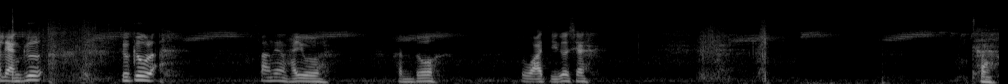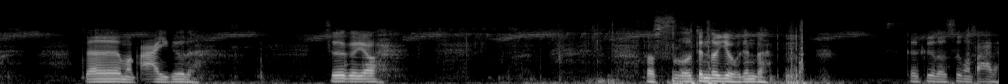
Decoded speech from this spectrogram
两个就够了，上面还有很多，就挖几个先。看，这么大一个的，这个要到十斤都有，真的，个个都这么大的。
